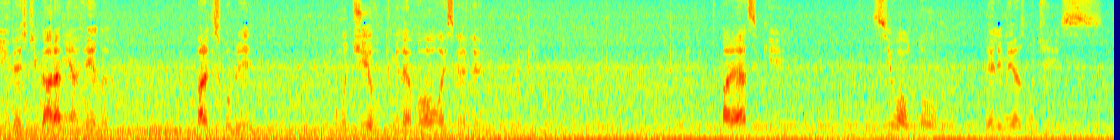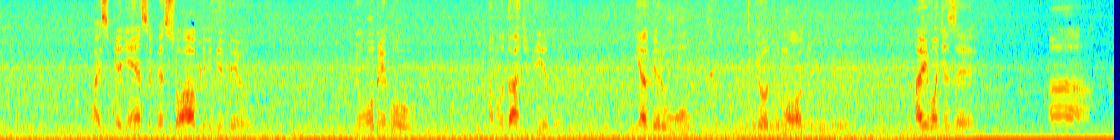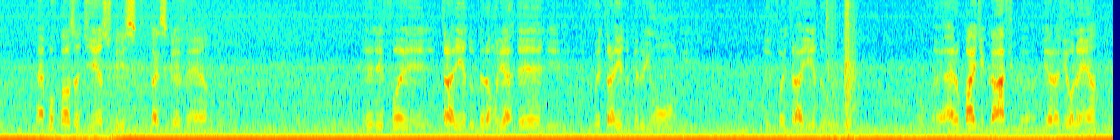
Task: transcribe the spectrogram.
investigar a minha vida para descobrir motivo que me levou a escrever. Parece que se o mesmo diz, a experiência pessoal que ele viveu, que o obrigou a mudar de vida e a ver o mundo de outro modo, aí vão dizer: Ah, é por causa disso que ele está escrevendo. Ele foi traído pela mulher dele, foi traído pelo Jung, ele foi traído. Era o pai de Kafka, que era violento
